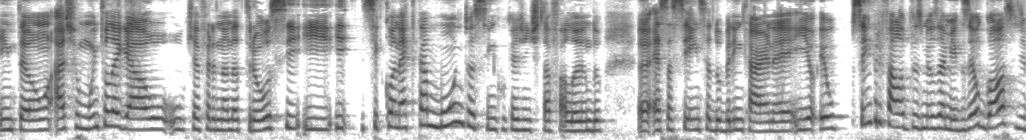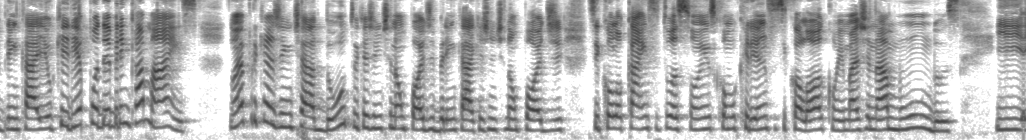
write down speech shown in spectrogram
Então, acho muito legal o que a Fernanda trouxe e, e se conecta muito, assim, com o que a gente está falando, uh, essa ciência do brincar, né? E eu, eu sempre falo para os meus amigos, eu gosto de brincar e eu queria poder brincar mais. Não é porque a gente é adulto que a gente não pode brincar, que a gente não pode se colocar em situações como crianças se colocam, imaginar mundos. E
